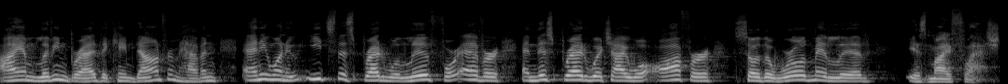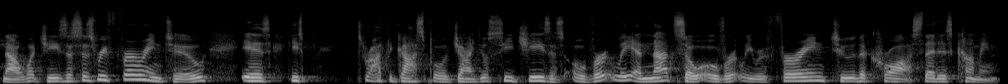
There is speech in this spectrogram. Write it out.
I am living bread that came down from heaven. Anyone who eats this bread will live forever, and this bread which I will offer so the world may live is my flesh. Now, what Jesus is referring to is he's throughout the Gospel of John, you'll see Jesus overtly and not so overtly referring to the cross that is coming.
